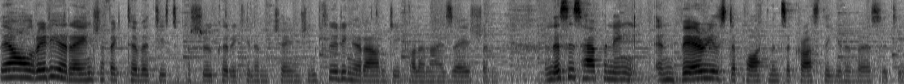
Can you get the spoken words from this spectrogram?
There are already a range of activities to pursue curriculum change, including around decolonisation. And this is happening in various departments across the university.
